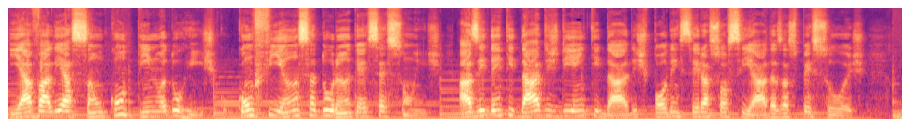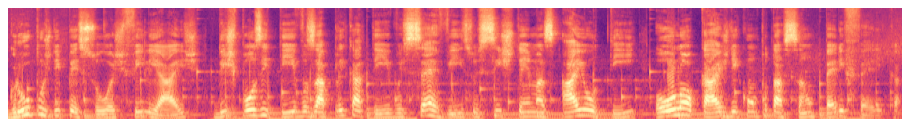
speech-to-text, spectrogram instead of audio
e avaliação contínua do risco, confiança durante as sessões. As identidades de entidades podem ser associadas às pessoas, grupos de pessoas filiais, dispositivos, aplicativos, serviços, sistemas IoT ou locais de computação periférica.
